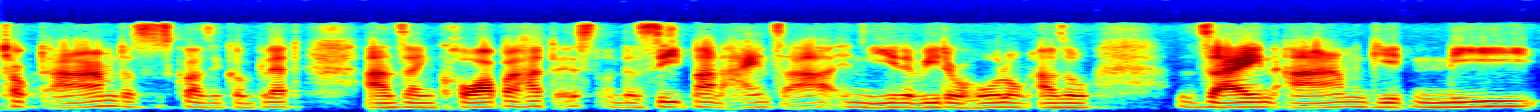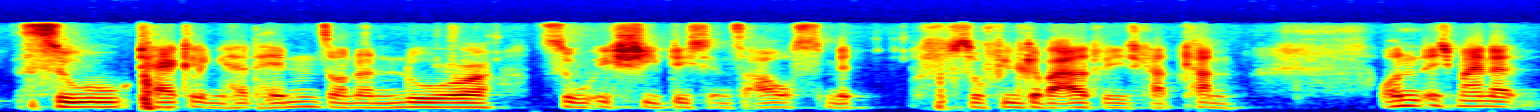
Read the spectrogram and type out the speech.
Tucked Arm, das ist quasi komplett an seinen Körper hat ist. Und das sieht man 1A in jeder Wiederholung. Also sein Arm geht nie zu Tackling Head hin, sondern nur zu, ich schieb dich ins Aus mit so viel Gewalt, wie ich gerade kann. Und ich meine,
